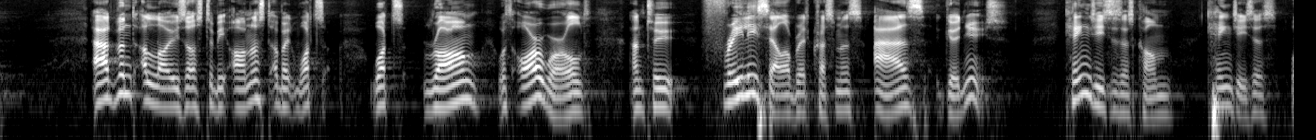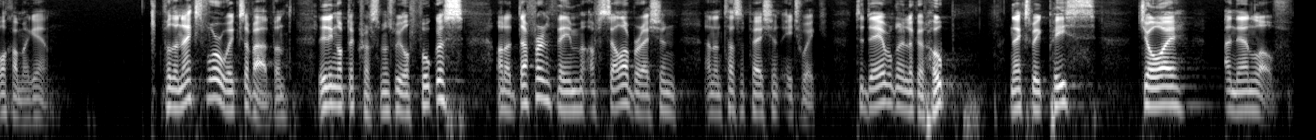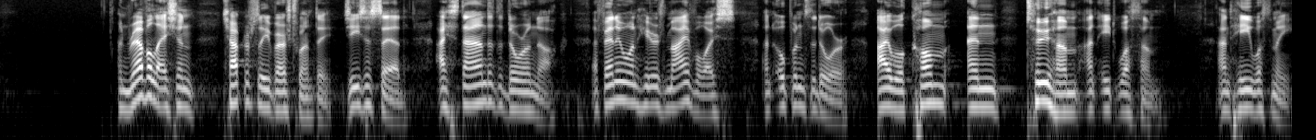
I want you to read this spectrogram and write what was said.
Advent allows us to be honest about what's what's wrong with our world and to freely celebrate Christmas as good news. King Jesus has come, King Jesus will come again. For the next four weeks of Advent, leading up to Christmas, we will focus on a different theme of celebration and anticipation each week. Today, we're going to look at hope. Next week, peace, joy, and then love. In Revelation chapter 3, verse 20, Jesus said, I stand at the door and knock. If anyone hears my voice and opens the door, I will come in to him and eat with him, and he with me.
